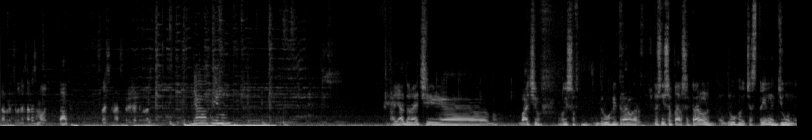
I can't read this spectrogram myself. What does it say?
Добре, це буде в тебе замовлення? Так. 117, приїжджайте, будь ласка. Дякуємо. А я, до речі, е, бачив, вийшов другий трейлер, точніше, перший трейлер другої частини Дюни.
